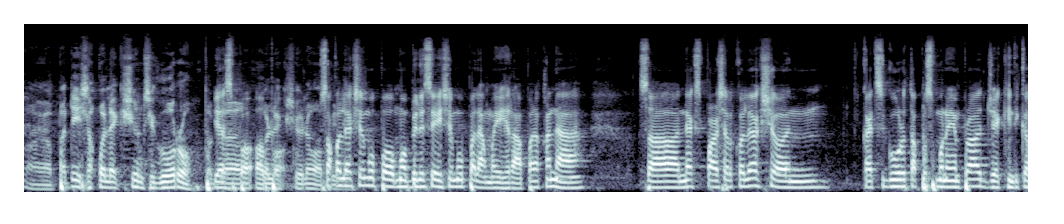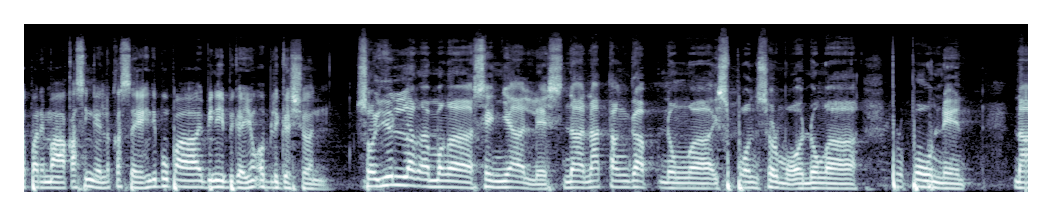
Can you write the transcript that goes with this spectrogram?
Ah, pati sa collection siguro. Pag, Yes po, opo. collection na Sa collection mo po, mobilization mo pa lang, mahihirapan ka na. Sa next partial collection, kahit siguro tapos mo na yung project, hindi ka pa rin makakasingil kasi hindi mo pa binibigay yung obligasyon. So yun lang ang mga senyales na natanggap nung ah, sponsor mo o nung ah, proponent na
